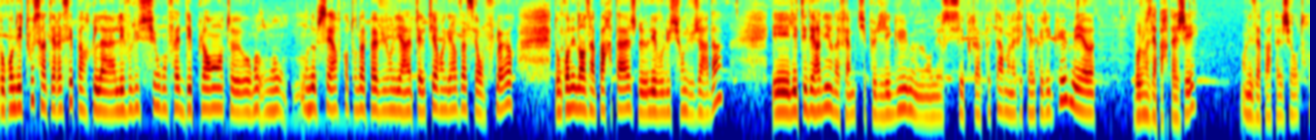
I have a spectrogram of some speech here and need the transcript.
Donc on est tous intéressés par l'évolution en fait, des plantes. On, observe quand on n'a pas vu, on dit un tel, tiens regarde ça c'est en fleurs. Donc on est dans un partage de l'évolution du jardin. Et l'été dernier on a fait un petit peu de légumes, on s'est pris un peu tard mais on a fait quelques légumes. Mais euh, bon, on les a partagés, on les a partagés entre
